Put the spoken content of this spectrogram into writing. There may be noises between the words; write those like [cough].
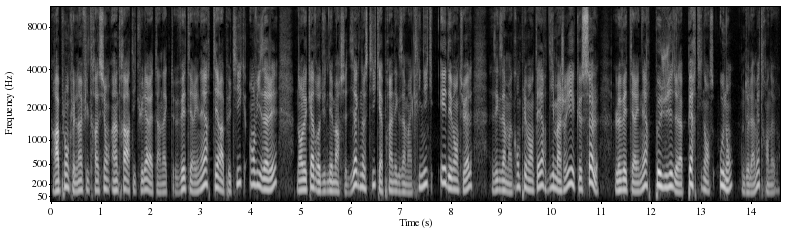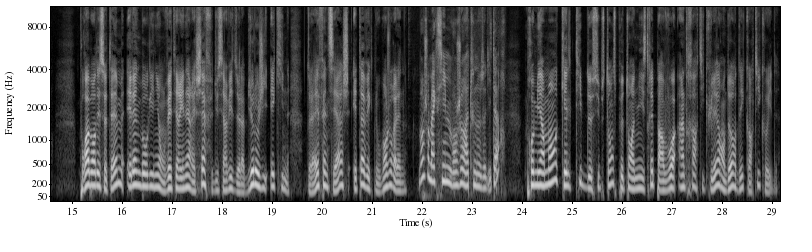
Rappelons que l'infiltration intra-articulaire est un acte vétérinaire thérapeutique envisagé dans le cadre d'une démarche diagnostique après un examen clinique et d'éventuels examens complémentaires d'imagerie et que seul le vétérinaire peut juger de la pertinence ou non de la mettre en œuvre. Pour aborder ce thème, Hélène Bourguignon, vétérinaire et chef du service de la biologie équine de la FNCH, est avec nous. Bonjour Hélène. Bonjour Maxime, bonjour à tous nos auditeurs. Premièrement, quel type de substance peut-on administrer par voie intra-articulaire en dehors des corticoïdes?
